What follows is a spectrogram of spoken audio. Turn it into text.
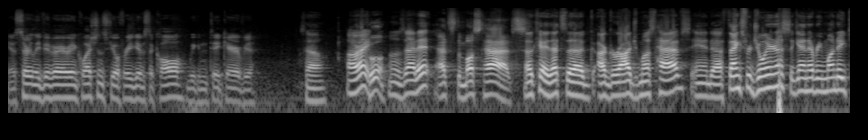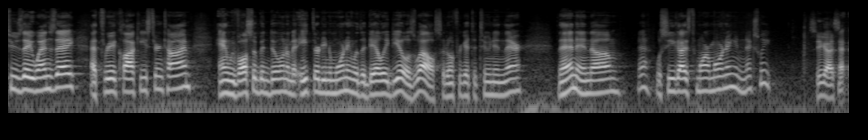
you know, certainly if you have any questions, feel free to give us a call. We can take care of you. So, all right. Cool. Well, is that it? That's the must-haves. Okay, that's uh, our garage must-haves. And uh, thanks for joining us again every Monday, Tuesday, Wednesday at 3 o'clock Eastern Time. And we've also been doing them at 8.30 in the morning with a daily deal as well. So don't forget to tune in there then. And um, yeah, we'll see you guys tomorrow morning and next week. See you guys. Yeah.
